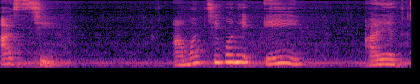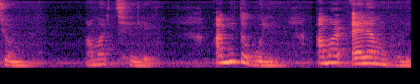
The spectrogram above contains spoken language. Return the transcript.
আসছি। আমার জীবনে এই আর একজন আমার ছেলে। আমি তো বলি, আমার অ্যালার্ম ঘড়ি।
